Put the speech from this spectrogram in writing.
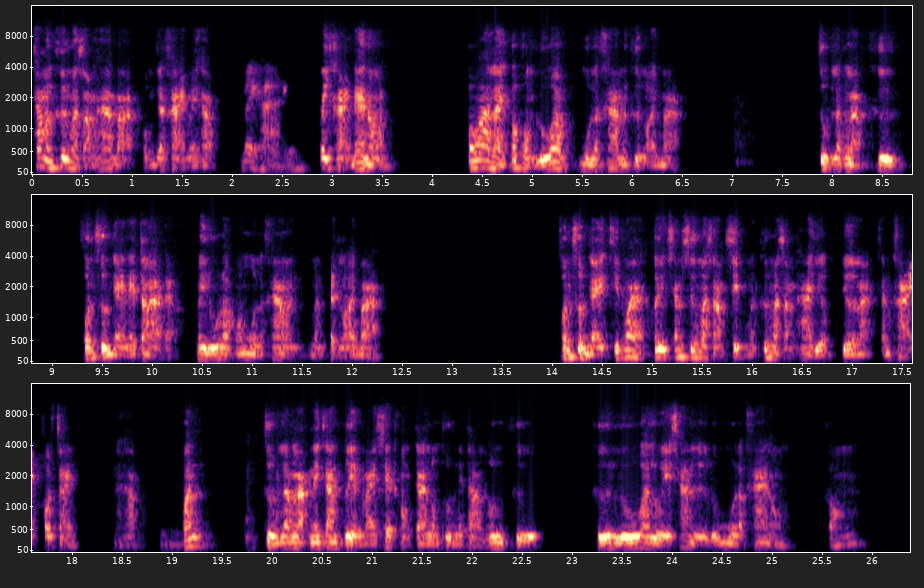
ถ้ามันขึ้นมาสามห้าบาท ผมจะขายไหมครับ ไม่ขาย ไม่ขายแน่นอน เพราะว่าอะไรเพราะผมรู้ว่ามูลค่ามันคือร้อยบาท จุดหลักๆ คือ คนส่วนใหญ่ในตลาดอะไม่รู้หรอกว่ามูลค่ามันมันเป็นร้อยบาท คนส่วนใหญ่คิดว่าเฮ้ยฉันซื้อมาสามสิบมันขึ้นมาสามห้าเยอะเยอะละฉันขายพอใจนะครับ เพราะจุดหลักๆในการเปลี่ยน mindset ของการลงทุนในตลาดหุ้นคือ คือรู้ valuation หรือรู้มูลค่าของของ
